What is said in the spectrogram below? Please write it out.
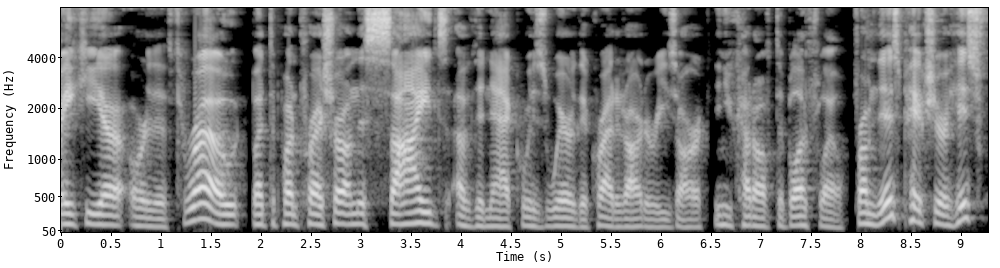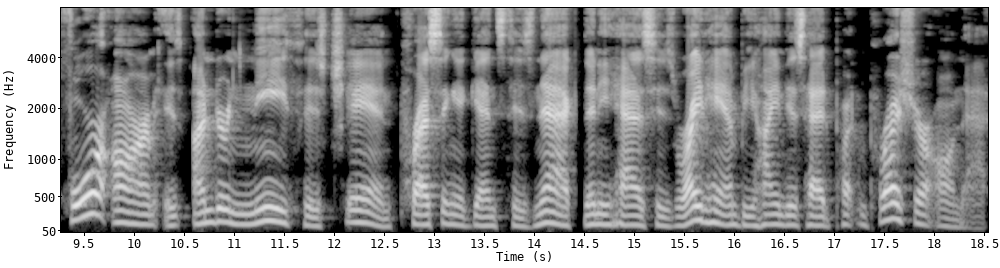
trachea or the throat, but to put pressure on the sides of the neck was where the carotid arteries are. And you cut off the blood flow. From this picture, his forearm is underneath his chin, pressing against his neck. Then he has his right hand behind his head, putting pressure on that.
